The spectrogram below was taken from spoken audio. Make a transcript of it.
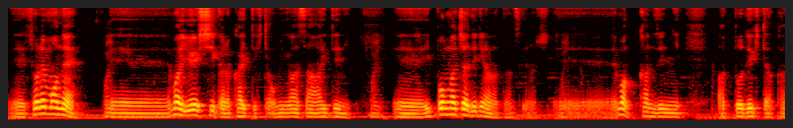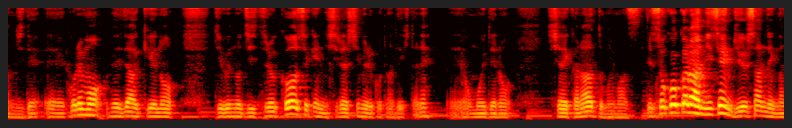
えーそれもね、はいえーまあ、USC から帰ってきた尾身川さん相手に、はいえー一本勝ちはできなかったんですけど、えーまあ、完全に圧倒できた感じで、えーこれもフェザー級の自分の実力を世間に知らしめることができたね、えー思い出の試合かなと思います。で、そこから2013年が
